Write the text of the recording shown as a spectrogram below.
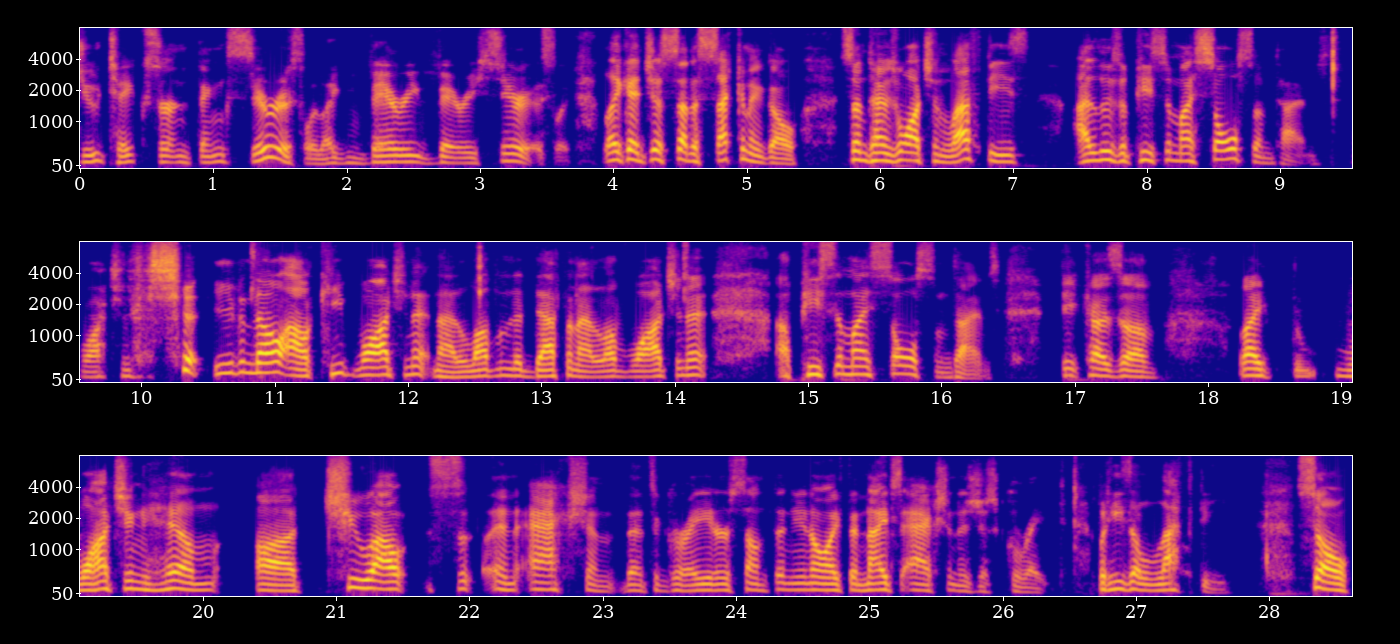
do take certain things seriously, like very, very seriously. Like I just said a second ago, sometimes watching lefties, I lose a piece of my soul sometimes watching this shit, even though I'll keep watching it and I love them to death and I love watching it. A piece of my soul sometimes because of like watching him uh chew out an action that's great or something you know like the knife's action is just great but he's a lefty so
